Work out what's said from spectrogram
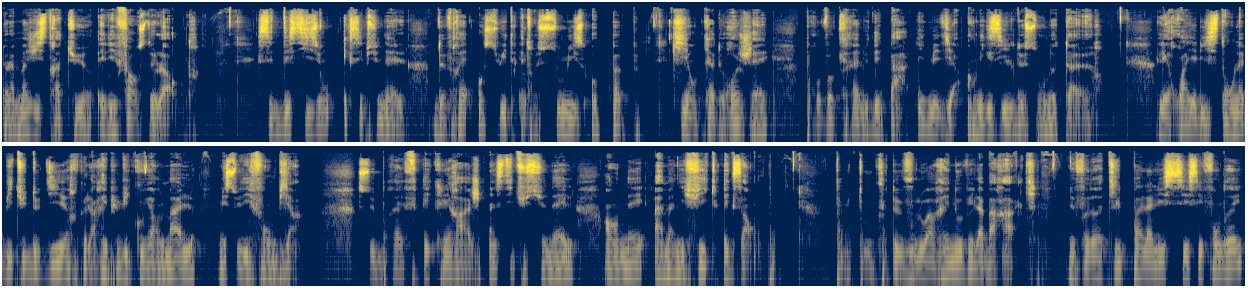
de la magistrature et des forces de l'ordre. Cette décision exceptionnelle devrait ensuite être soumise au peuple qui, en cas de rejet, provoquerait le départ immédiat en exil de son auteur. Les royalistes ont l'habitude de dire que la République gouverne mal, mais se défend bien. Ce bref éclairage institutionnel en est un magnifique exemple. Plutôt que de vouloir rénover la baraque, ne faudrait-il pas la laisser s'effondrer?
